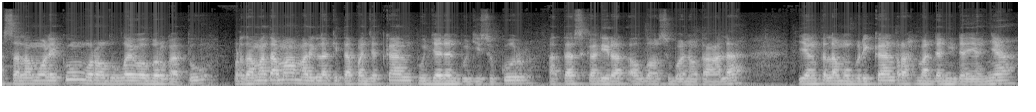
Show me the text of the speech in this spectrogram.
Assalamualaikum warahmatullahi wabarakatuh. Pertama-tama marilah kita panjatkan puja dan puji syukur atas kehadirat Allah Subhanahu wa taala yang telah memberikan rahmat dan hidayahnya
